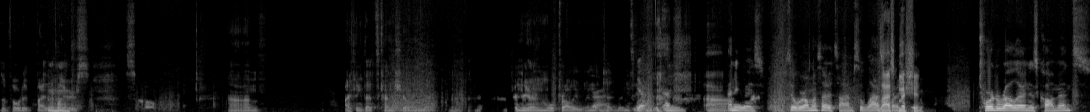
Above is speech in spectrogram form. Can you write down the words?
the voted by the Mhm. players. So, um, I think that's kind of showing that uh, Panarin will probably win Yeah. Ted Lindsay. yeah and um, anyways so we're almost out of time so last, Last question. tortorella in his comments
